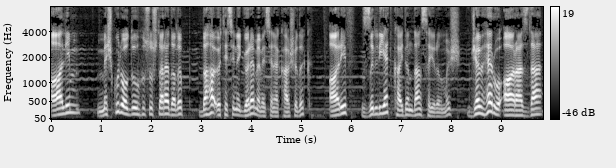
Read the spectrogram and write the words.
Alim, meşgul olduğu hususlara dalıp daha ötesini görememesine karşılık, Arif, zilliyet kaydından sıyrılmış, cevheru arazda,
